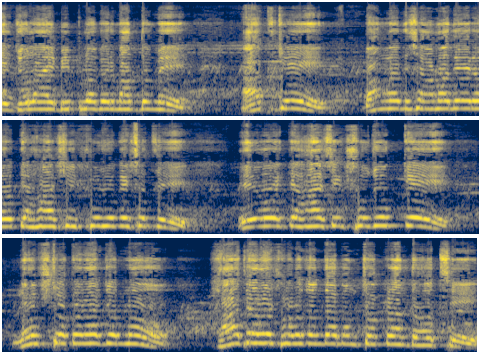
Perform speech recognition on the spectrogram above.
এই জুলাই বিপ্লবের মাধ্যমে আজকে বাংলাদেশে আমাদের ঐতিহাসিক সুযোগ এসেছে। এই ঐতিহাসিক সুযোগকে নষ্ট করার জন্য হাজারো ষড়যন্ত্র এবং চক্রান্ত হচ্ছে।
